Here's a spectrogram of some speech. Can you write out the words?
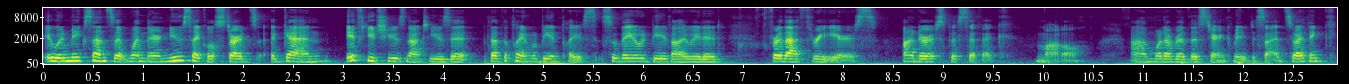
it would make sense that when their new cycle starts again, if you choose not to use it, that the plan would be in place. So they would be evaluated for that three years under a specific model, um, whatever the steering committee decides. So I think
